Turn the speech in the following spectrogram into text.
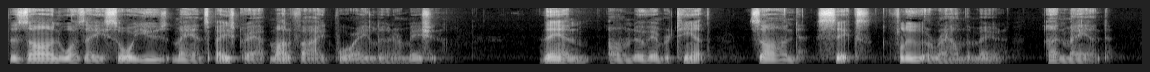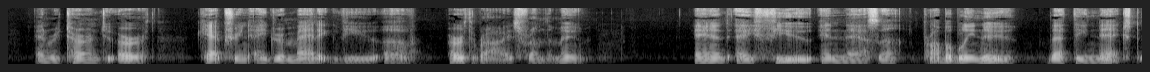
The Zond was a Soyuz manned spacecraft modified for a lunar mission. Then, on November 10th, Zond 6 flew around the moon, unmanned, and returned to Earth, capturing a dramatic view of Earthrise from the moon. And a few in NASA probably knew that the next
